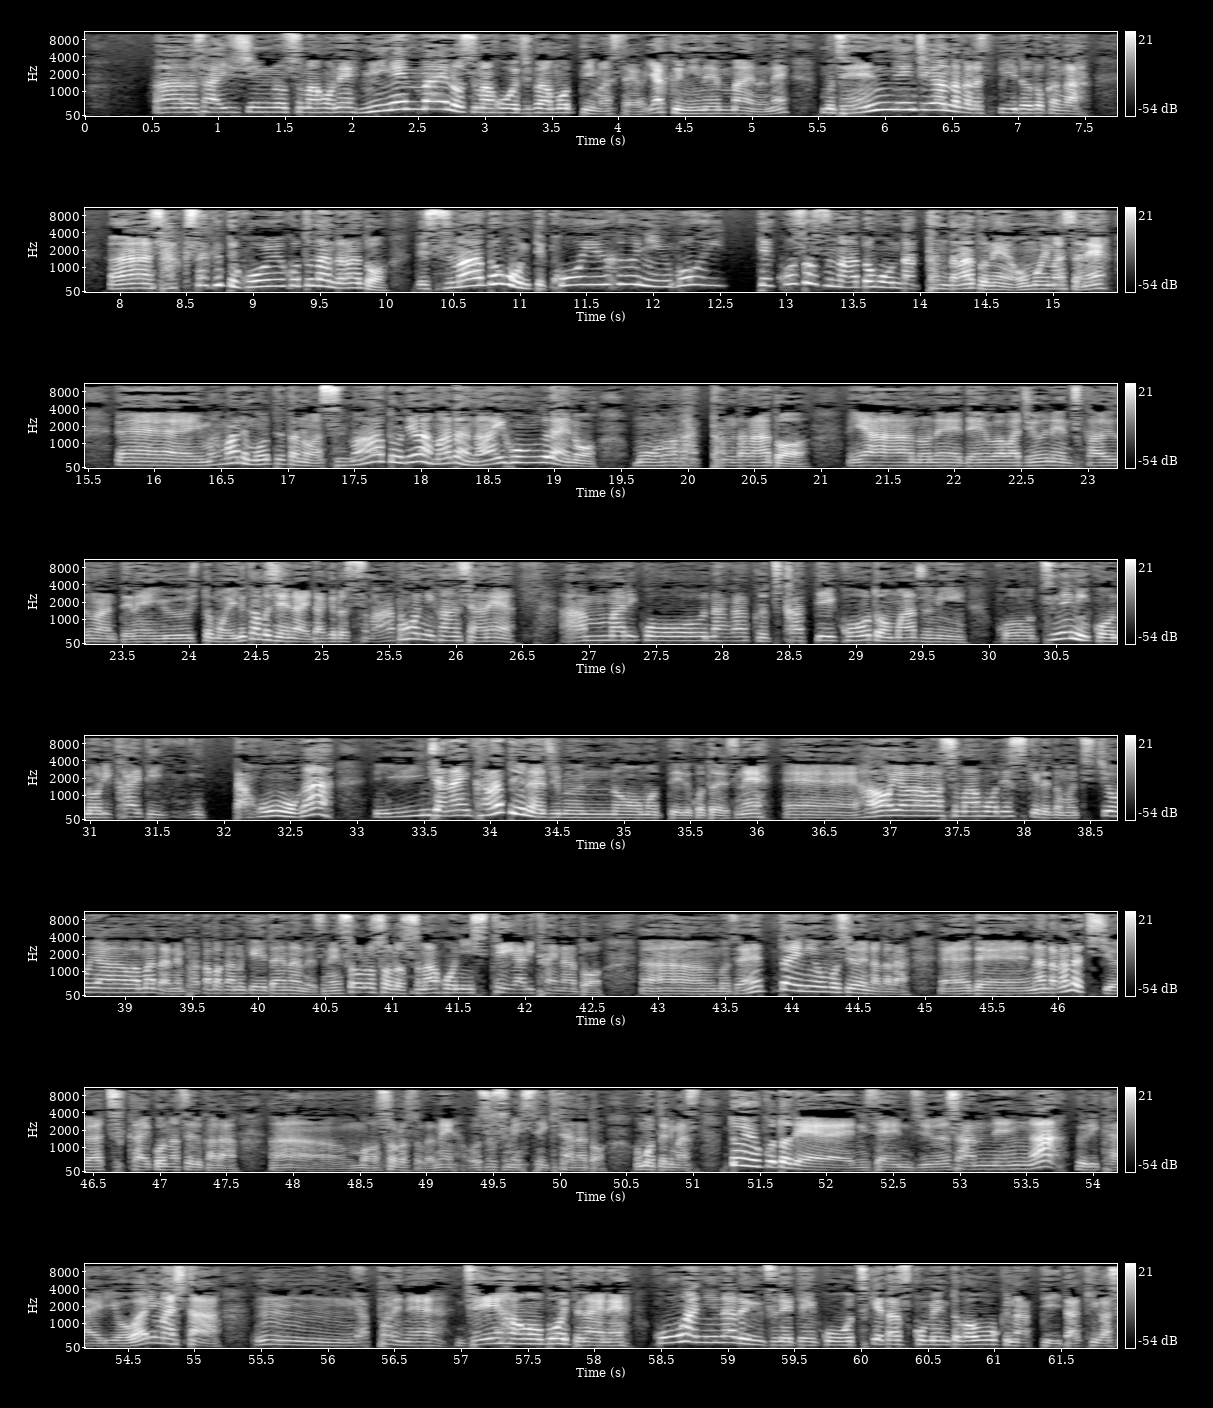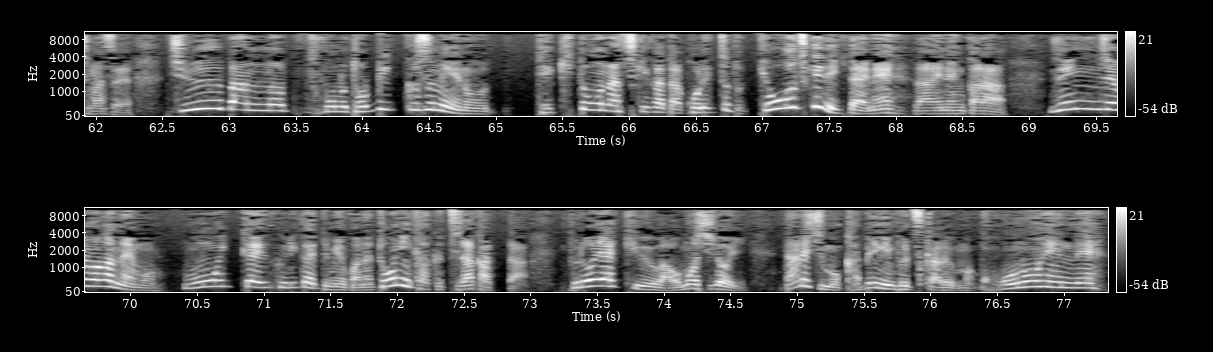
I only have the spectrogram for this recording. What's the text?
あの、最新のスマホね、2年前のスマホを自分は持っていましたよ。約2年前のね。もう全然違うんだから、スピードとかが。ああ、サクサクってこういうことなんだなと。で、スマートフォンってこういう風に動いてこそスマートフォンだったんだなとね、思いましたね。えー、今まで持ってたのはスマートではまだない本ぐらいのものだったんだなと。いやー、あのね、電話は10年使うなんてね、言う人もいるかもしれない。だけど、スマートフォンに関してはね、あんまりこう、長く使っていこうと思わずに、こう、常にこう乗り換えていった方が、いいんじゃないかなというのは自分の思っていることですね。えー、母親はスマホですけれども、父親はまだね、パカパカの携帯なんですね。そろそろスマホにしてやりたいなと。あもう絶対に面白いんだから。えー、で、なんだかんだ父親は使いこなせるから、あもうそろそろね、おすすめしていきたいなと思っております。ということで、2013年が振り返り終わりました。うーん、やっぱりね、前半覚えてないね。後半になるにつれて、こう、付け足すコメントが多くなっていた気がします。中番のこのトピックス名の適当な付け方、これちょっと気をつけていきたいね、来年から。全然わかんないもん。もう一回振り返ってみようかな。とにかく辛かった。プロ野球は面白い。誰しも壁にぶつかる。まあ、この辺ね、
